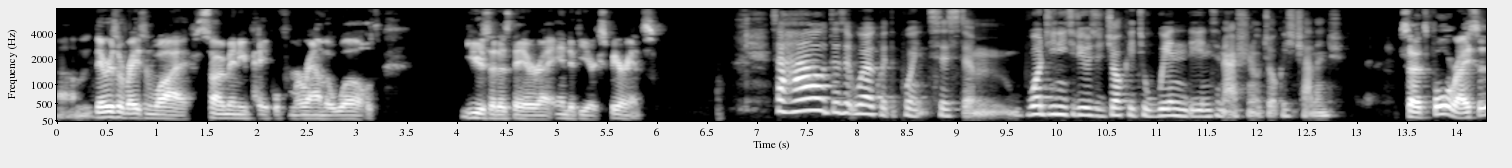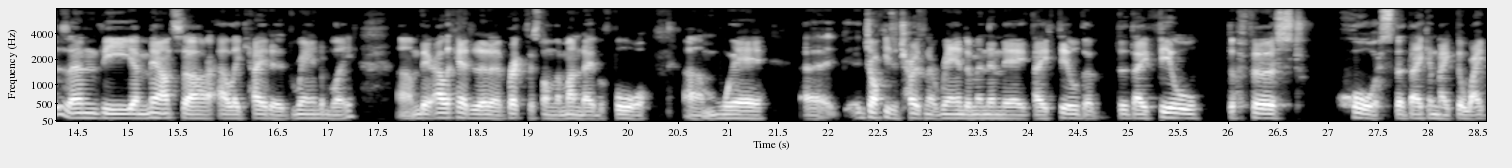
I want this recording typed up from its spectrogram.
um, there is a reason why so many people from around the world use it as their uh, end of year experience. So, how does it work with the point system? What do you need to do as a jockey to win the International Jockeys Challenge? So, it's four races, and the mounts are allocated randomly. Um, they're allocated at a breakfast on the Monday before, um, where uh, jockeys are chosen at random, and then they they feel the, the they feel the first horse that they can make the weight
